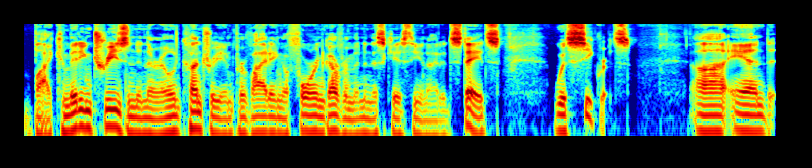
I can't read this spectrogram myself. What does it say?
by committing treason in their own country and providing a foreign government, in this case the United States, with secrets. Uh, and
